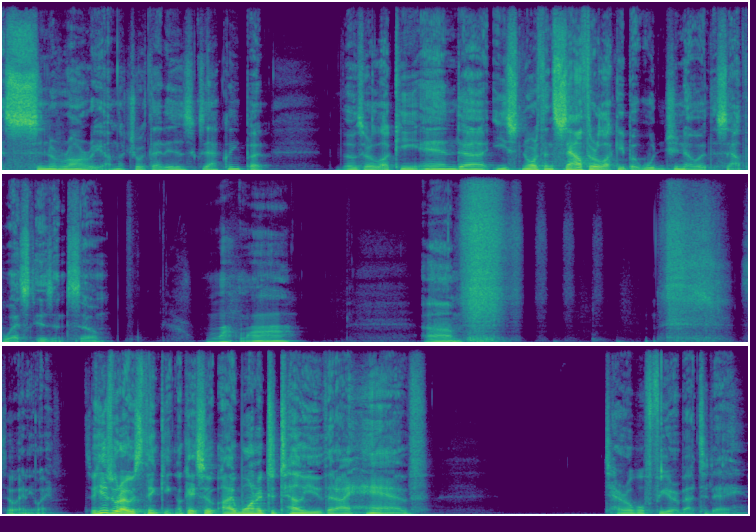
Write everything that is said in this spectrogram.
cineraria. I'm not sure what that is exactly, but those are lucky. And uh, east, north, and south are lucky, but wouldn't you know it, the southwest isn't. So. Um, so anyway, so here's what I was thinking. Okay, so I wanted to tell you that I have terrible fear about today.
